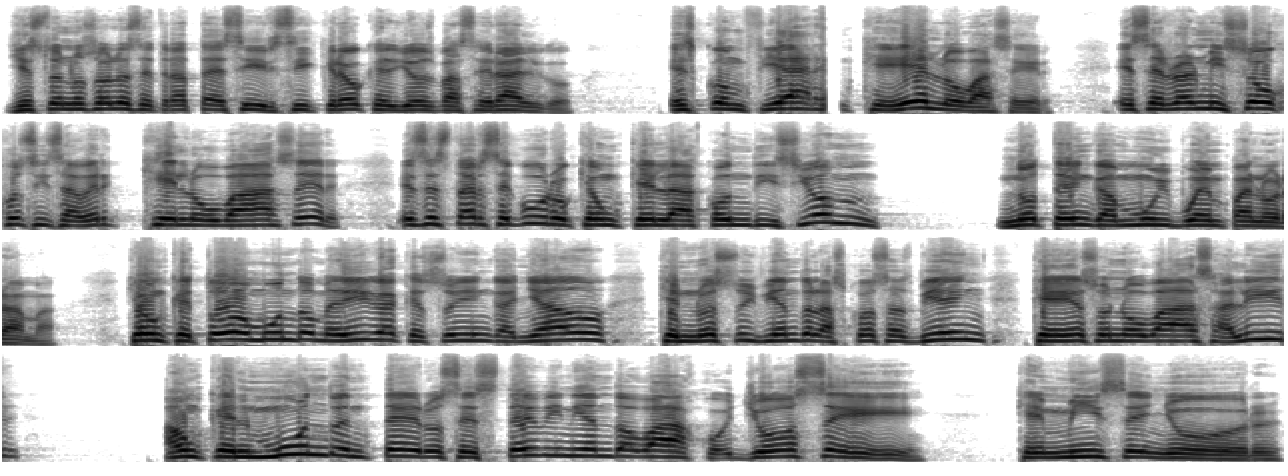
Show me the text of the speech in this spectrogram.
Y esto no solo se trata de decir, sí, creo que Dios va a hacer algo. Es confiar en que Él lo va a hacer. Es cerrar mis ojos y saber que lo va a hacer. Es estar seguro que aunque la condición no tenga muy buen panorama. Que aunque todo el mundo me diga que estoy engañado, que no estoy viendo las cosas bien, que eso no va a salir, aunque el mundo entero se esté viniendo abajo, yo sé que mi Señor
